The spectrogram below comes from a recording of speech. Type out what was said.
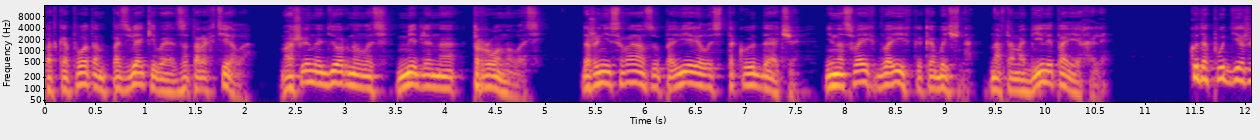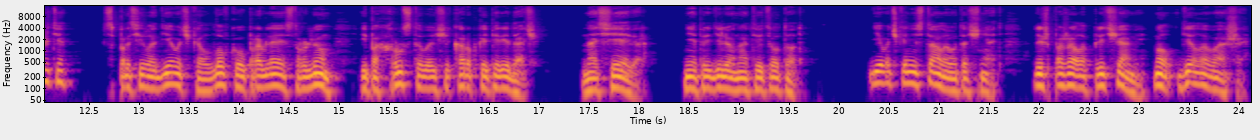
Под капотом, позвякивая, затарахтело. Машина дернулась, медленно тронулась. Даже не сразу поверилась такой удаче. Не на своих двоих, как обычно. На автомобиле поехали. «Куда путь держите?» — спросила девочка, ловко управляясь рулем и похрустывающей коробкой передач. «На север», — неопределенно ответил тот. Девочка не стала уточнять, лишь пожала плечами, мол, дело ваше.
